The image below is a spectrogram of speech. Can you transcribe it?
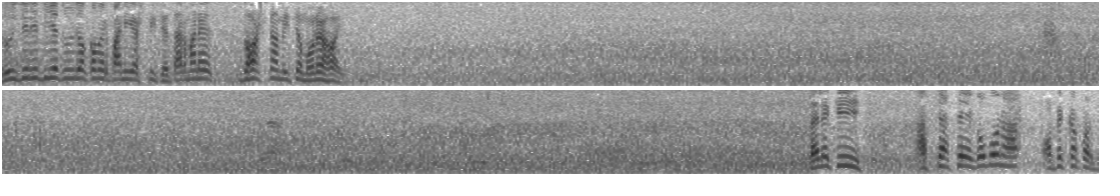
দুই ঝিরি দিয়ে দুই রকমের পানি আসতেছে, তার মানে দশ নামিছে মনে হয়। তাহলে কি আস্তে আস্তে এগোবো না অপেক্ষা করব?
